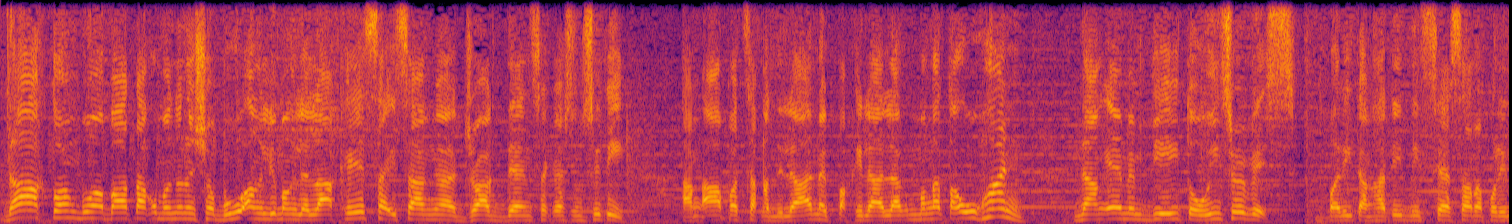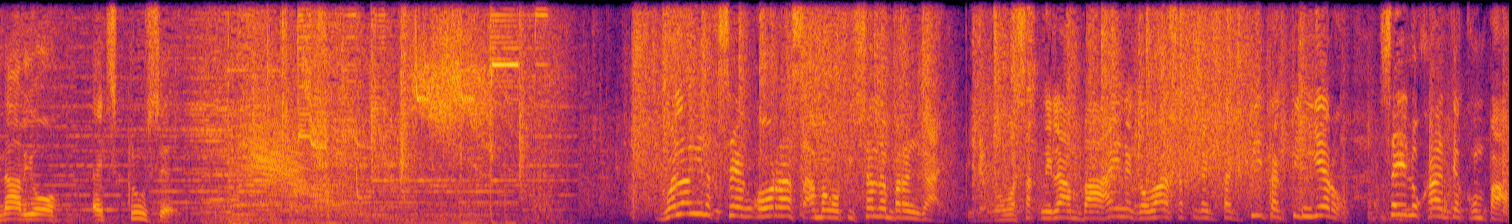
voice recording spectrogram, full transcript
Naaktuhang bumabata kumano ng shabu ang limang lalaki sa isang ah, drug den sa Quezon City. Ang apat sa kanila nagpakilalang mga tauhan ng MMDA Towing Service. Balitang hatid ni Cesar Apolinario, exclusive. Walang inaksayang oras ang mga opisyal ng barangay. Pinagwawasak nila ang bahay na gawa sa pinagtagpi-tagping sa Ilocante Compound,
